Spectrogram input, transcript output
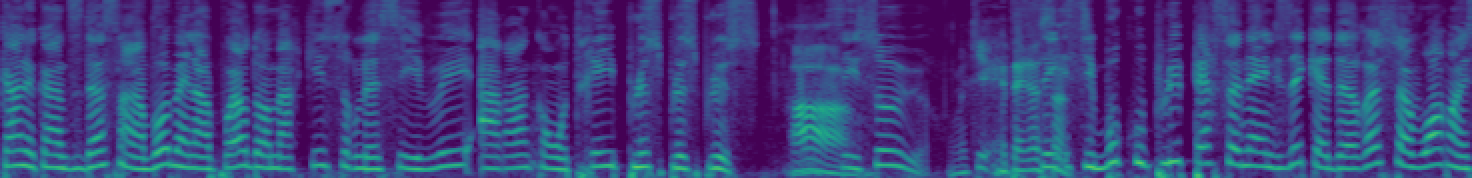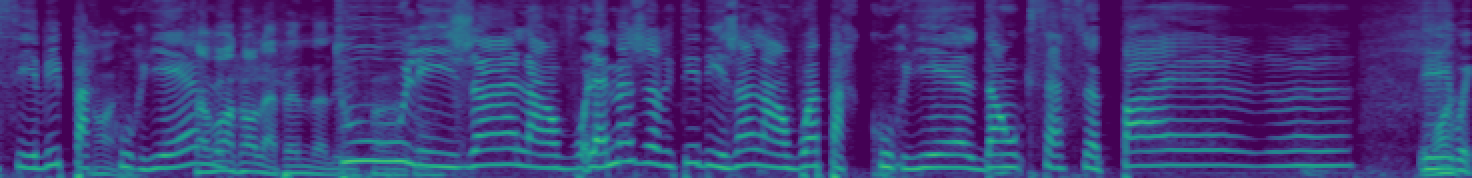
quand le candidat s'en va, ben l'employeur doit marquer sur le CV à rencontrer plus, plus, plus. Ah. C'est sûr. OK, intéressant. C'est beaucoup plus personnalisé que de recevoir un CV par courriel. Ça vaut encore la peine d'aller. Tous les gens l'envoient, la majorité des gens l'envoient par courriel. Donc, ça se perd. Euh, et oui.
